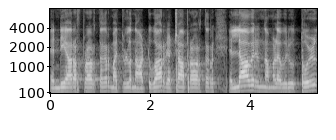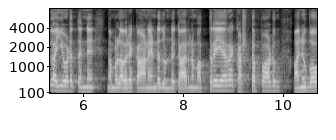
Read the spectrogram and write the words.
N D R F പ്രവർത്തകർ മറ്റുള്ള നാട്ടുകാർ രക്ഷാപ്രവർത്തകർ എല്ലാവരും നമ്മളെ ഒരു തൊഴുകൈയോടെ തന്നെ നമ്മൾ അവരെ കാണേണ്ടതുണ്ട്. കാരണം അത്രയേറെ കഷ്ടപ്പാടും അനുഭവ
